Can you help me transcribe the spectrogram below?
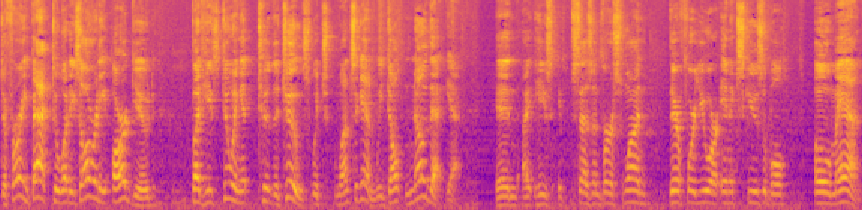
deferring back to what he's already argued, but he's doing it to the Jews, which, once again, we don't know that yet. And uh, it says in verse 1, Therefore you are inexcusable, O man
